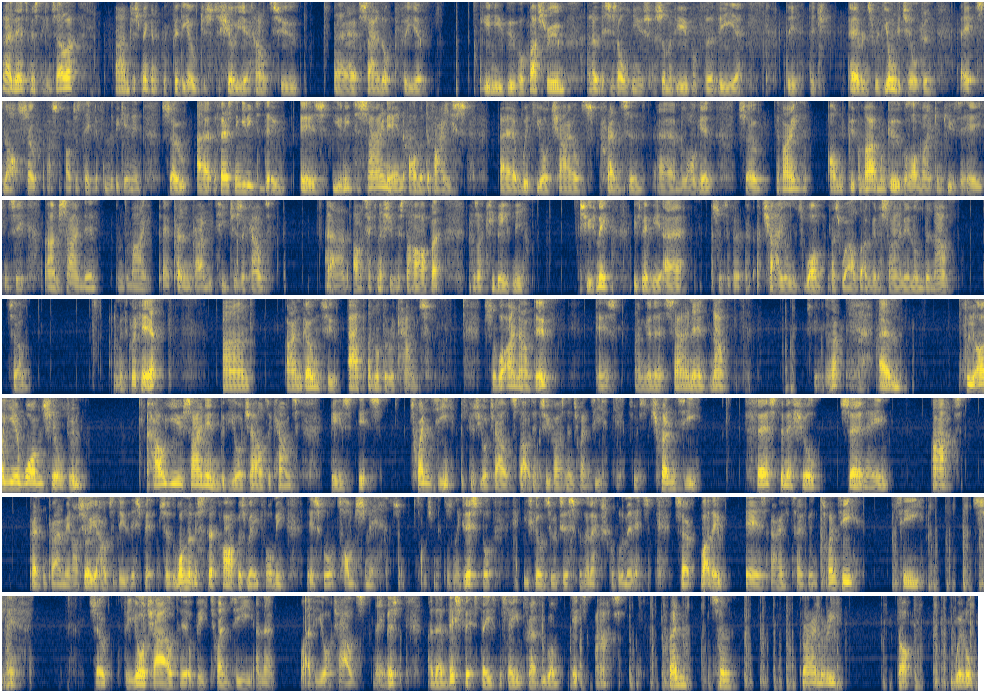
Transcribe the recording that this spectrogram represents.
Hi there, it's Mr. Kinsella. I'm just making a quick video just to show you how to uh, sign up for your your new Google Classroom. I know this is old news for some of you, but for the uh, the, the parents with younger children, it's not. So I'll just take it from the beginning. So uh, the first thing you need to do is you need to sign in on a device uh, with your child's Prenton um, login. So if I on I'm on Google on my computer here, you can see that I'm signed in under my uh, Prenton Primary Teachers account. And our technician, Mr. Harper, has actually made me, excuse me, he's made me uh, a sort of a, a child's one as well that I'm going to sign in under now. So I'm going to click here and I'm going to add another account. So what I now do is I'm going to sign in. Now, get rid of that. Um, for our year one children, how you sign in with your child's account is it's 20 because your child started in 2020. So it's 20 first initial surname at Prenton Primary, and I'll show you how to do this bit. So the one that Mr. Harper's made for me is for Tom Smith. So Tom Smith doesn't exist, but he's going to exist for the next couple of minutes. So what I do is I type in 20 T Smith. So for your child, it'll be 20 and then whatever your child's name is. And then this bit stays the same for everyone. It's at Prenton Primary dot Wirral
